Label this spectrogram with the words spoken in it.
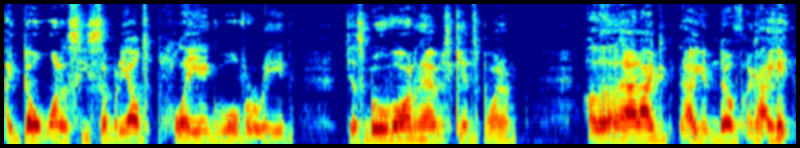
I don't want to see somebody else playing Wolverine. Just move on and have his kids play him. Other than that, I I get no like I hate.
